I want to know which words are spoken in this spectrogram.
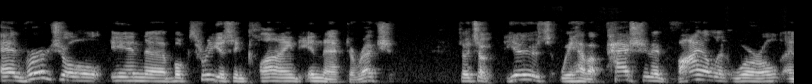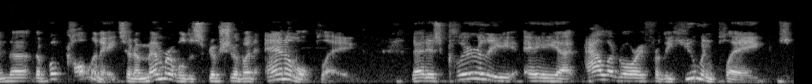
and Virgil in uh, Book Three is inclined in that direction. So, so here's we have a passionate, violent world, and the, the book culminates in a memorable description of an animal plague that is clearly a uh, allegory for the human plagues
